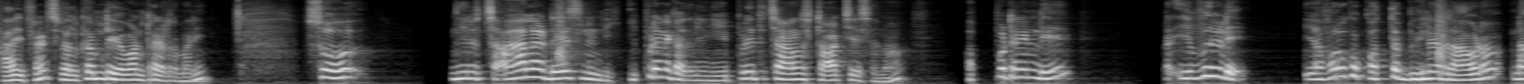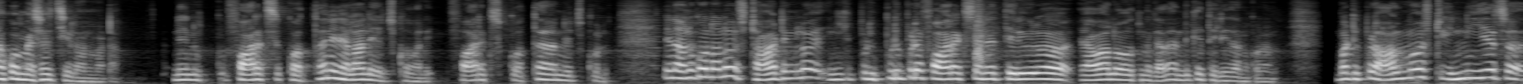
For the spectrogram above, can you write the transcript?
Hi friends welcome to one trader మరి. So నేను చాలా డేస్ నుండి ఇప్పుడనే కాదు నేను ఎప్పుడైతే ఛానల్ స్టార్ట్ చేశానో అప్పటి నుండి ఎవ్రీడే ఎవరో ఒక కొత్త బిగినర్ రావడం నాకు ఒక మెసేజ్ చేయడం అనమాట నేను ఫారెక్స్ కొత్త నేను ఎలా నేర్చుకోవాలి? ఫారెక్స్ కొత్త ఎలా నేర్చుకోవాలి? నేను అనుకున్నాను స్టార్టింగ్లో ఇంక ఇప్పుడు ఇప్పుడిప్పుడే ఫారెక్స్ అనేది తెలుగులో ఎవాల్వ్ అవుతుంది కదా అందుకే తెలియదు అనుకున్నాను. బట్ ఇప్పుడు ఆల్మోస్ట్ ఇన్ని years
